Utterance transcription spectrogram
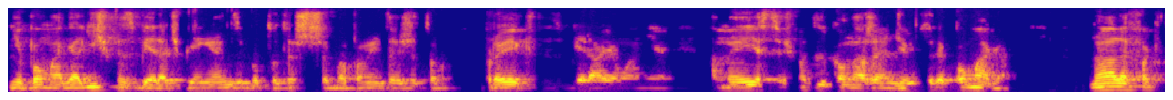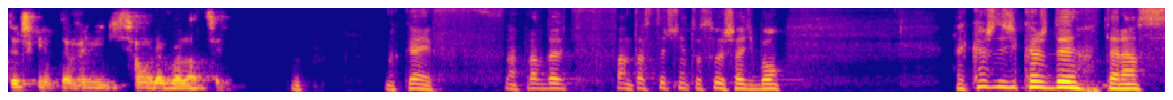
nie pomagaliśmy zbierać pieniędzy, bo to też trzeba pamiętać, że to projekty zbierają, a nie, a my jesteśmy tylko narzędziem, które pomaga. No ale faktycznie te wyniki są rewelacyjne. Okej, okay. naprawdę fantastycznie to słyszeć, bo każdy, każdy teraz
